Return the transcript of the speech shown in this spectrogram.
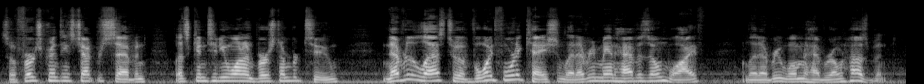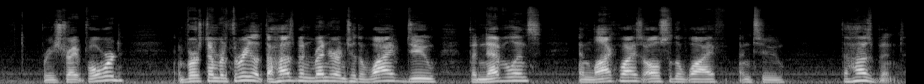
So 1 Corinthians chapter 7, let's continue on in verse number 2. Nevertheless, to avoid fornication, let every man have his own wife, and let every woman have her own husband. Pretty straightforward. In verse number 3, let the husband render unto the wife due benevolence, and likewise also the wife unto the husband.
